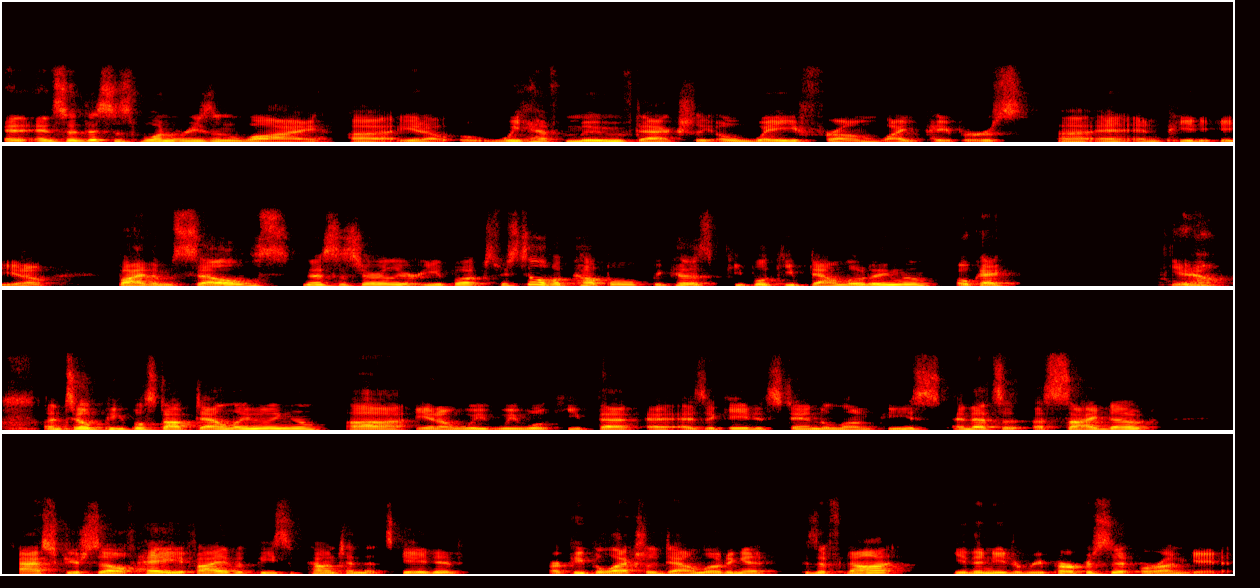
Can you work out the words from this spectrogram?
and, and so this is one reason why uh, you know we have moved actually away from white papers uh, and, and PD, you know by themselves necessarily or ebooks. We still have a couple because people keep downloading them. Okay, you know, until people stop downloading them, uh, you know, we, we will keep that as a gated standalone piece. And that's a, a, side note. Ask yourself, hey, if I have a piece of content that's gated, are people actually downloading it? Because if not, you either need to repurpose it or ungate it.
